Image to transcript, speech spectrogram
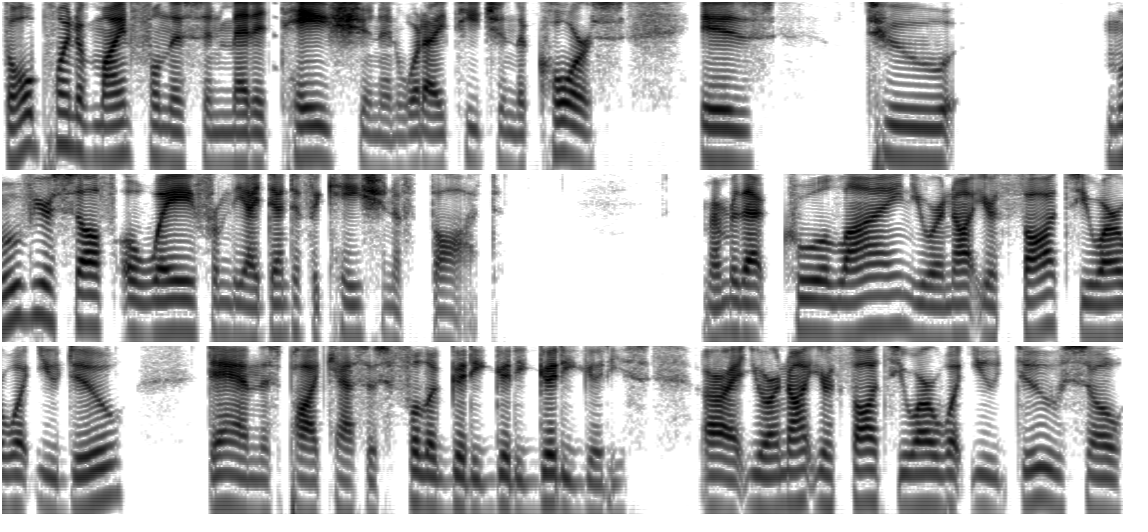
The whole point of mindfulness and meditation and what I teach in the course is to move yourself away from the identification of thought. Remember that cool line? You are not your thoughts, you are what you do. Damn, this podcast is full of goody, goody, goody, goodies. All right, you are not your thoughts, you are what you do. So,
